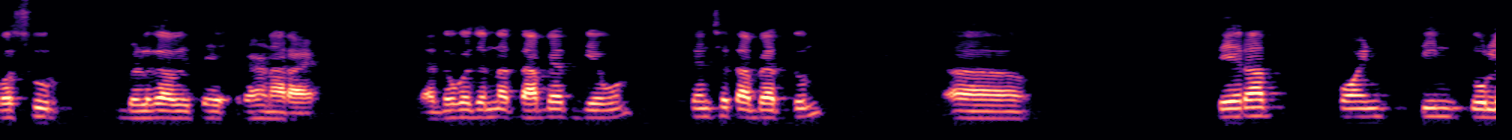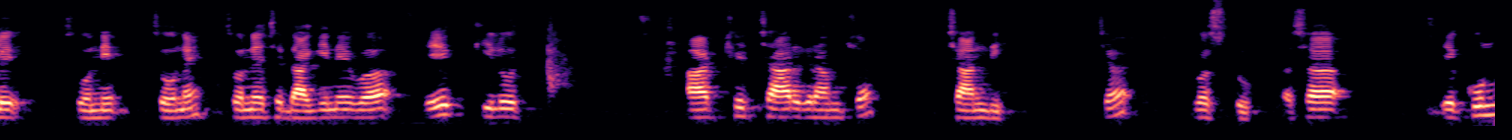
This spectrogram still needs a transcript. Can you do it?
वसूर बेळगाव येथे राहणार आहे. या दोघंजणांना ताब्यात घेऊन त्यांच्या ताब्यातून तेरा पॉईंट तीन तोले सोने सोने सोन्याचे दागिने व एक किलो आठशे चार ग्रामच्या चांदीच्या वस्तू. अशा एकूण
